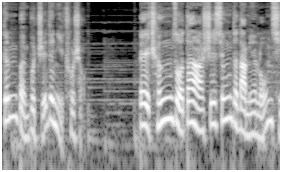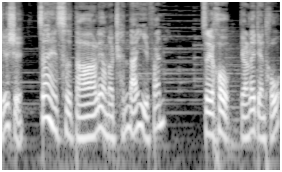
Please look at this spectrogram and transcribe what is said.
根本不值得你出手。”被称作大师兄的那名龙骑士再次打量了陈南一番，最后点了点头。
